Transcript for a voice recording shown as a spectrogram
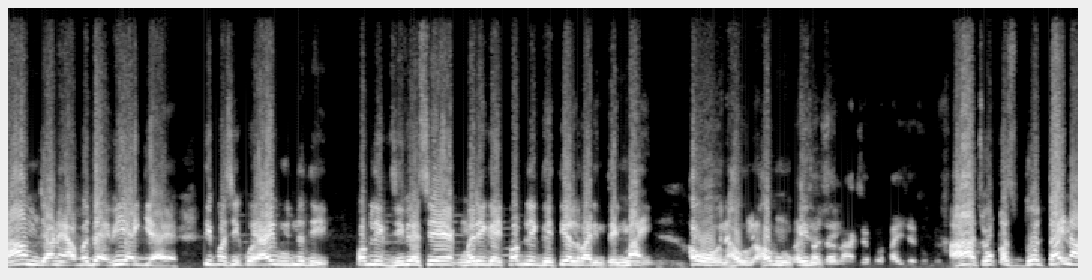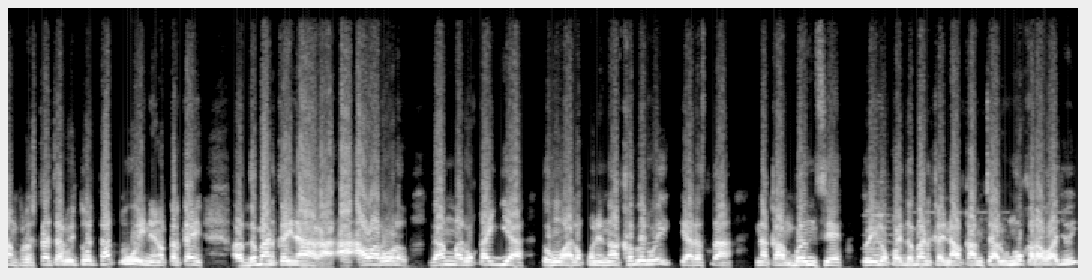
રામ જાણે આ બધા વી ગયા હે. તે પછી કોઈ આવ્યું જ નથી. પબ્લિક જીવે છે મરી ગઈ પબ્લિક ગઈ તેલ વાળી થઈને માય હવ હવનું કર્યું છે. આક્ષેપો થાય છે શું હા ચોક્કસ તો જ થાય ને આમ ભ્રષ્ટાચાર હોય તો જ થતું હોય ને નકર કઈ દબાણ કરીને આ- આ- આવા રોડ ગામમાં રોકાઈ ગયા તો હું આ લોકોને ના ખબર હોય કે આ રસ્તા ના કામ બંધ છે તો એ લોકો દબાણ કરીને આ કામ ચાલુ ન કરાવવા જોઈએ?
